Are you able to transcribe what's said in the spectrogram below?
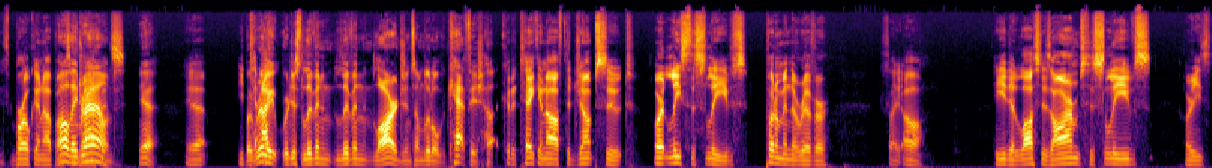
it's broken up. On oh they drowned rapids. yeah Yeah. You but ta- really I we're just living living large in some little catfish hut could have taken off the jumpsuit or at least the sleeves, put them in the river. It's like, oh, he either lost his arms, his sleeves, or he's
